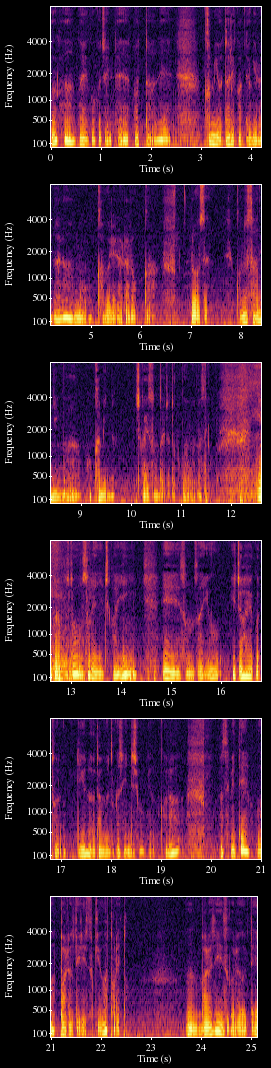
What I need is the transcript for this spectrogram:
僕が外国人でバッターで、神は誰かってあげるなら、もうカブレラ、ラロッカ、ローズ。この3人がもう神の近い存在だと僕は思いますよ。だからこそそれに近い、えー、存在をいち早く取るっていうのは多分難しいんでしょうけどから、まあ、せめて僕はバルデリス級は取れと。うん、バルデリスぐらい打てる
